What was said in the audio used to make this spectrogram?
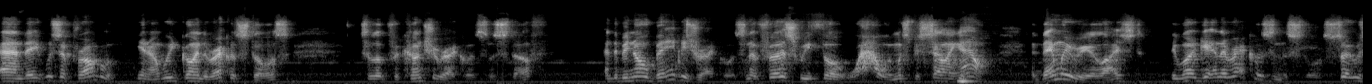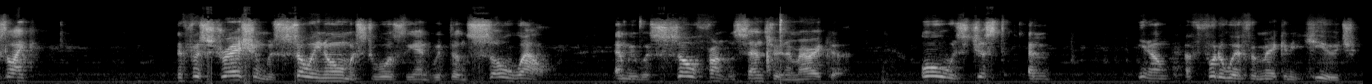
and it was a problem. You know, we'd go into record stores to look for country records and stuff, and there'd be no Babys records. And at first we thought, wow, we must be selling out. And then we realized they weren't getting the records in the stores. So it was like the frustration was so enormous towards the end. We'd done so well, and we were so front and center in America. Always just, um, you know, a foot away from making it huge.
